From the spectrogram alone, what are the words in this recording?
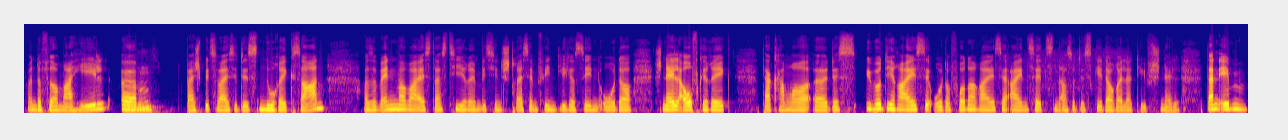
von der Firma Hehl, ähm, mhm. beispielsweise das Nurexan. Also wenn man weiß, dass Tiere ein bisschen stressempfindlicher sind oder schnell aufgeregt, da kann man äh, das über die Reise oder vor der Reise einsetzen. Also das geht auch relativ schnell. Dann eben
